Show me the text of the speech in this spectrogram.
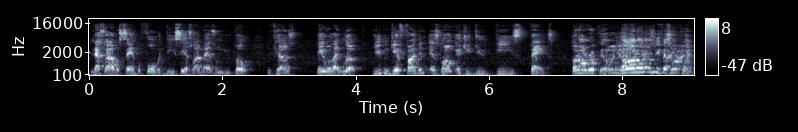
And that's what I was saying before with DC. That's why I'm asking when you vote because they were like, look, you can give funding as long as you do these things. Hold on, real quick. Hold on, hold on, hold on. Let me finish one point.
